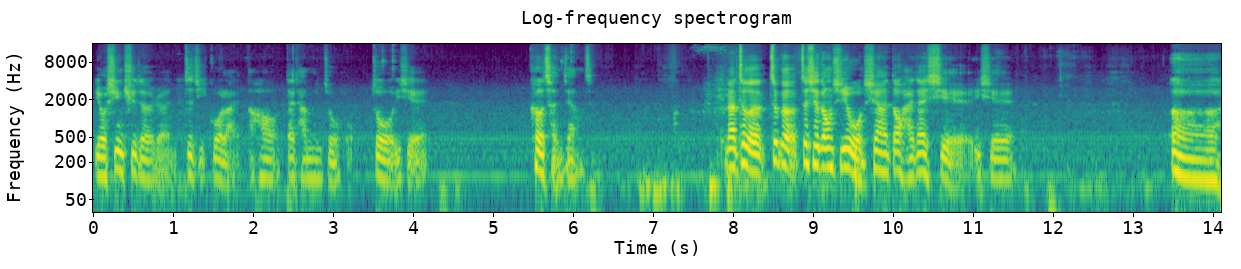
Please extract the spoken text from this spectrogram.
有兴趣的人自己过来，然后带他们做活做一些课程这样子。那这个这个这些东西，我现在都还在写一些，呃，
